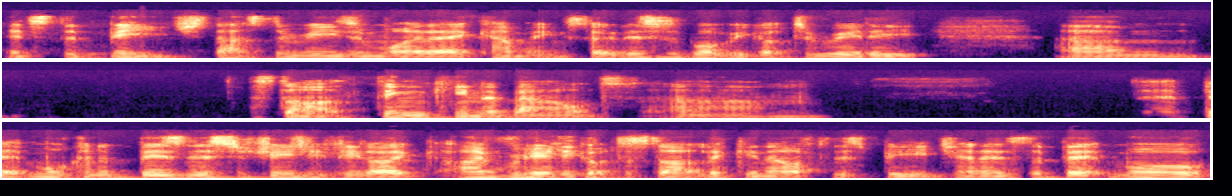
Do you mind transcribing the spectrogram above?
It's the beach. That's the reason why they're coming. So this is what we got to really um, start thinking about um, a bit more kind of business strategically. Like I've really got to start looking after this beach, and it's a bit more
